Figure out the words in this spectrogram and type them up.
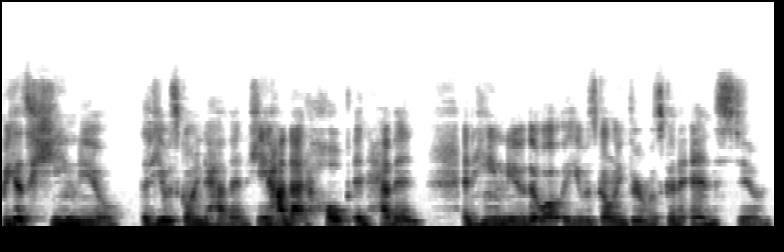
because he knew that he was going to heaven. He had that hope in heaven, and he knew that what he was going through was going to end soon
